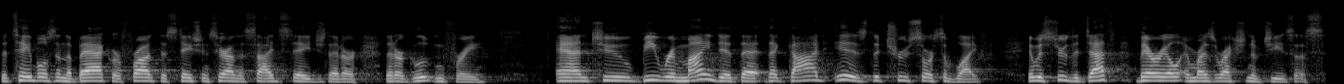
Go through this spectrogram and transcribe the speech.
the tables in the back or front, the stations here on the side stage that are, that are gluten free, and to be reminded that, that God is the true source of life. It was through the death, burial, and resurrection of Jesus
